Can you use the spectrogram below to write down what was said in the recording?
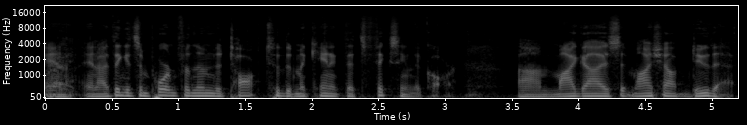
And, Right. and I think it's important for them to talk to the mechanic that's fixing the car. Um, my guys at my shop do that.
